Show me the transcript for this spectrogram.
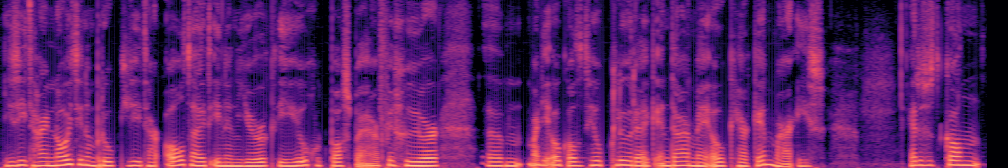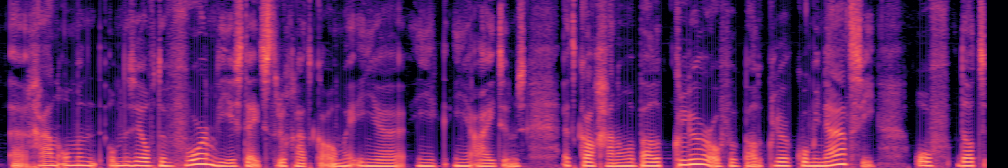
Je ziet haar nooit in een broek, je ziet haar altijd in een jurk die heel goed past bij haar figuur, um, maar die ook altijd heel kleurrijk en daarmee ook herkenbaar is dus het kan uh, gaan om, een, om dezelfde vorm die je steeds terug laat komen in je, in, je, in je items. Het kan gaan om een bepaalde kleur of een bepaalde kleurcombinatie. Of dat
